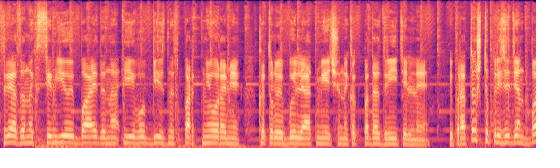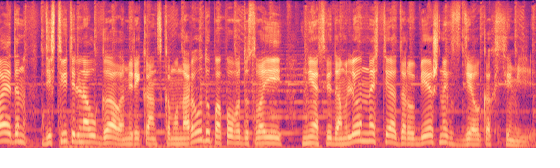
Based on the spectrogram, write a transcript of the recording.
связанных с семьей Байдена и его бизнес-партнерами, которые были отмечены как подозрительные, и про то, что президент Байден действительно лгал американскому народу по поводу своей неосведомленности о зарубежных сделках семьи.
